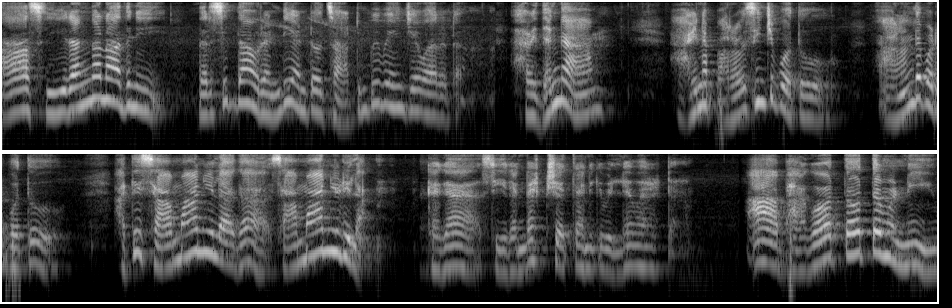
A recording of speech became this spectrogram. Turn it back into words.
ఆ శ్రీరంగనాథుని దర్శిద్దాం రండి అంటూ చాటింపు వేయించేవారట. ఆ విధంగా ఆయన పరవశించిపోతూ ఆనందపడిపోతూ అతి సామాన్యులాగా సామాన్యుడిలా చక్కగా శ్రీరంగ క్షేత్రానికి వెళ్ళేవారట. ఆ భాగవతోత్తముణ్ణి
